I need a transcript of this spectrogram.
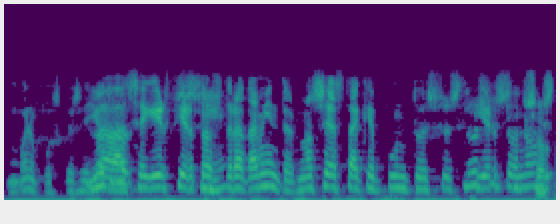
bueno, pues que se lleva otro- a seguir ciertos sí. tratamientos. No sé hasta qué punto eso es No cierto, si ¿no? So-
